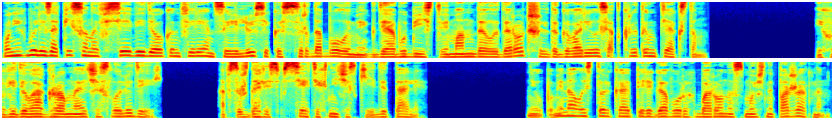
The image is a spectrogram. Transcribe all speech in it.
У них были записаны все видеоконференции Люсика с сердоболами, где об убийстве Манделы де Ротшильда говорилось открытым текстом. Их увидело огромное число людей. Обсуждались все технические детали. Не упоминалось только о переговорах барона с мощно пожатным.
